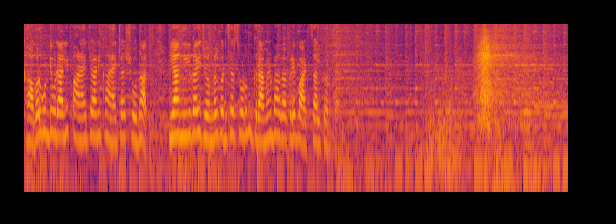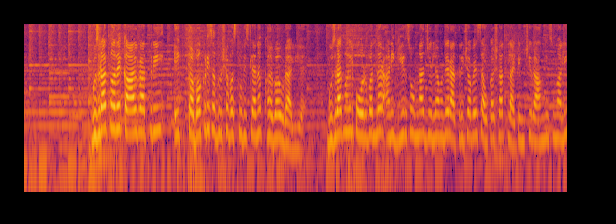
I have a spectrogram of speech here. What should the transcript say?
घाबरगुंडी उडाली. पाण्याच्या आणि खाण्याच्या शोधात या नीलगाई जंगल परिसर सोडून ग्रामीण भागाकडे वाटचाल करत आहेत गुजरातमध्ये काल रात्री एक तबकडी सदृश वस्तू दिसल्यानं खळबळ उडाली आहे. गुजरातमधील पोरबंदर आणि गीर सोमनाथ जिल्ह्यामध्ये रात्रीच्या वेळेस अवकाशात लाईटिंगची रांग दिसून आली.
